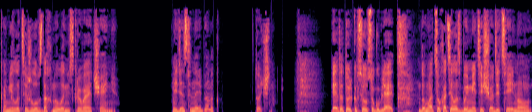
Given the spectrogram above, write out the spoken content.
Камила тяжело вздохнула, не скрывая отчаяния. Единственный ребенок? Точно. Это только все усугубляет. Думаю, отцу хотелось бы иметь еще детей, но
